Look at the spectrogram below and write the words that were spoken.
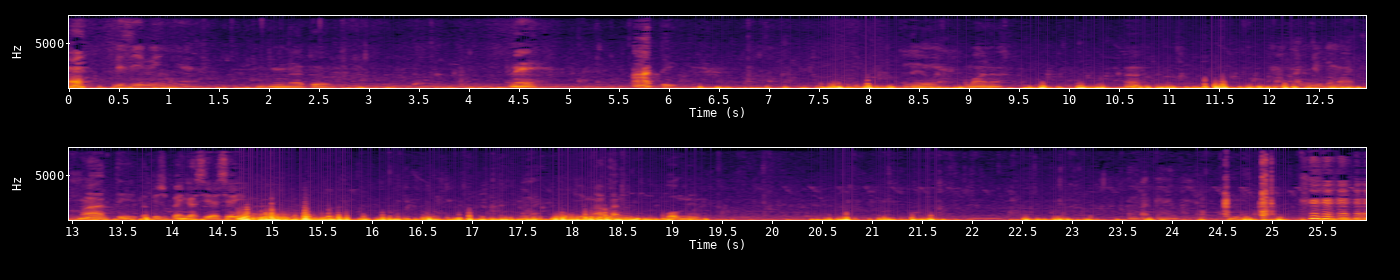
Hah? Di sininya. Enggak tuh. Nih. Mati. Ayo, Iya. ke mana? Hah? Makan juga mati. Mati. Tapi supaya nggak sia-sia gimana? Ya makan bomnya. Tempatin aja. Hmm? Nah,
